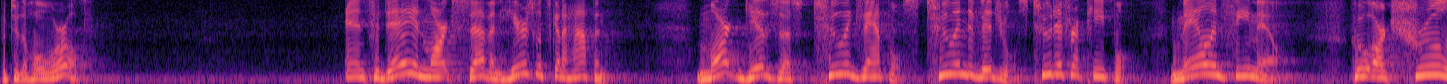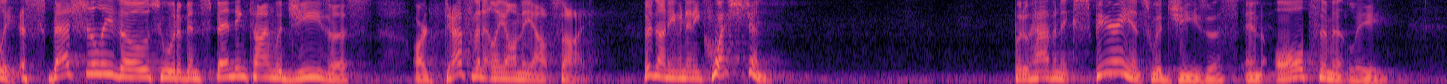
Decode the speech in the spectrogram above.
but to the whole world. And today in Mark 7, here's what's going to happen. Mark gives us two examples, two individuals, two different people, male and female, who are truly, especially those who would have been spending time with Jesus, are definitely on the outside. There's not even any question. But who have an experience with Jesus and ultimately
